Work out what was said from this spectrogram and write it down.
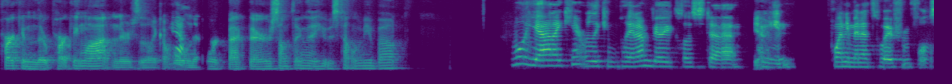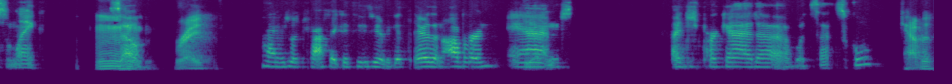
park in their parking lot and there's like a Yeah. whole network back there or something that he was telling me about. Well, yeah, and I can't really complain. I'm very close to. Yeah. I mean, 20 minutes away from Folsom Lake. So Mhm, Right. times with traffic, it's easier to get there than Auburn. Yeah. And I just park at uh, what's that school? Cabot,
